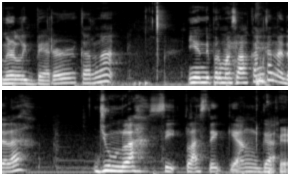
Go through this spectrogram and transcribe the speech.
merely better karena yang dipermasalahkan kan adalah jumlah si plastik yang enggak oke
